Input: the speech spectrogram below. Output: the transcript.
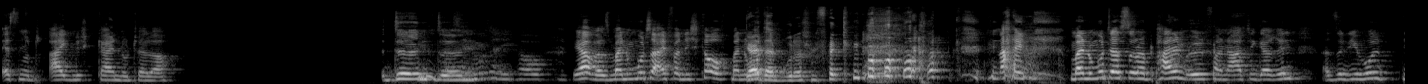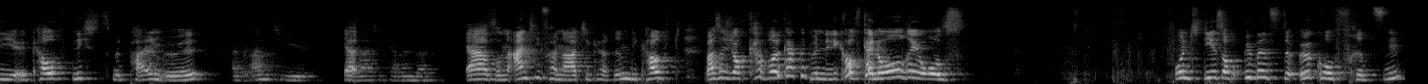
esse nut eigentlich kein Nutella. Dünn, dünn. Mutter nie kauft. Ja, weil es meine Mutter einfach nicht kauft. Meine Ja, Mutter, dein Bruder schon weggenommen. nein, meine Mutter ist so eine Palmöl-Fanatikerin. Also die holt, die kauft nichts mit Palmöl. Also Anti-Fanatikerin dann. Ja, so eine Anti-Fanatikerin, die kauft, was ich auch voll kacke finde, die kauft keine Oreos. Und die ist auch übelste Öko-Fritzen.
